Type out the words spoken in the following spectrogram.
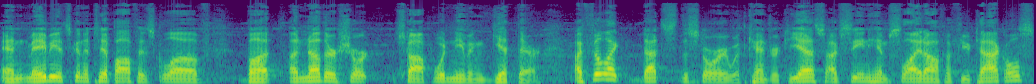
and maybe it's going to tip off his glove, but another shortstop wouldn't even get there. I feel like that's the story with Kendrick. Yes, I've seen him slide off a few tackles,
